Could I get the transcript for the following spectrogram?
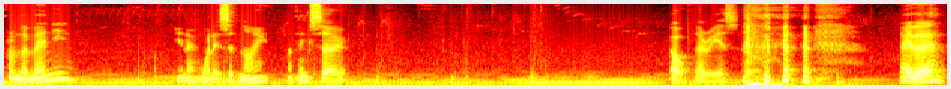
from the menu? You know, when it's at night? I think so. Oh, there he is. hey there.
